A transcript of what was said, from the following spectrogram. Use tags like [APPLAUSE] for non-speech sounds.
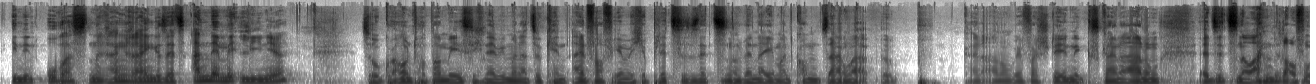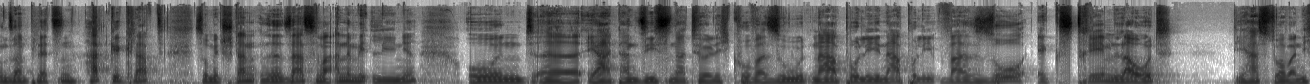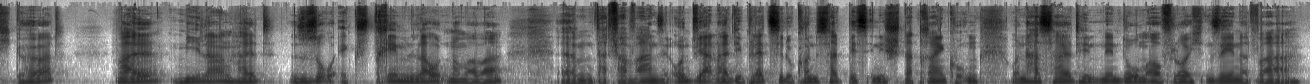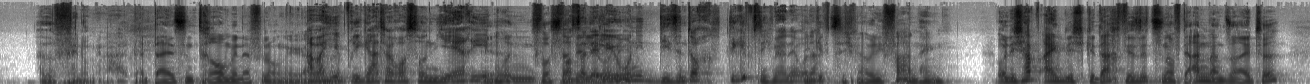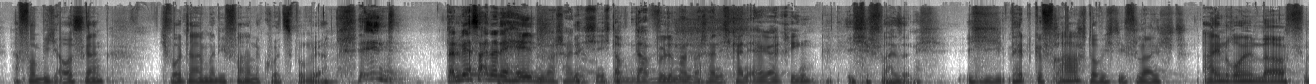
in den obersten Rang reingesetzt, an der Mittellinie. So Groundhopper-mäßig, ne, wie man das so kennt, einfach auf irgendwelche Plätze setzen und wenn da jemand kommt, sagen wir, keine Ahnung, wir verstehen nichts, keine Ahnung, sitzen auch andere auf unseren Plätzen. Hat geklappt. Somit stand, äh, saßen wir an der Mittellinie. Und äh, ja, dann siehst du natürlich Kurva Sud, Napoli. Napoli war so extrem laut, die hast du aber nicht gehört, weil Milan halt so extrem laut nochmal war. Ähm, das war Wahnsinn. Und wir hatten halt die Plätze, du konntest halt bis in die Stadt reingucken und hast halt hinten den Dom aufleuchten sehen. Das war also phänomenal. Da, da ist ein Traum in Erfüllung gegangen. Aber hier Brigata Rossonieri Ja, und Fossa Fossa, de Leoni. Die sind doch, die gibt's nicht mehr, ne, Die oder? gibt's nicht mehr, aber die Fahnen hängen. Und ich habe eigentlich gedacht, wir sitzen auf der anderen Seite. Davon bin ich ausgegangen. Ich wollte einmal die Fahne kurz berühren. Dann wär's einer der Helden wahrscheinlich. Ich glaube, da würde man wahrscheinlich keinen Ärger kriegen. Ich weiß es nicht. Ich hätte gefragt, ob ich die vielleicht einrollen darf.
